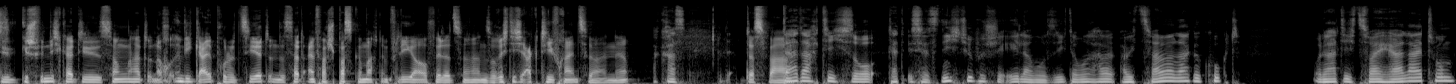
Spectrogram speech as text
die Geschwindigkeit, die der Song hat und auch irgendwie geil produziert und es hat einfach Spaß gemacht, im Flieger auch wieder zu hören, so richtig aktiv reinzuhören, ja. Krass. Das war. Da dachte ich so, das ist jetzt nicht typische Ela-Musik. Da habe hab ich zweimal nachgeguckt und da hatte ich zwei Herleitungen.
